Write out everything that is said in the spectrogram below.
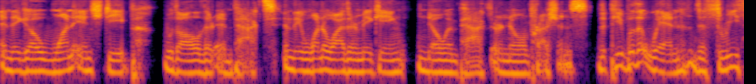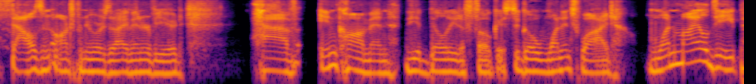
and they go one inch deep with all of their impact and they wonder why they're making no impact or no impressions. The people that win, the 3000 entrepreneurs that I've interviewed have in common the ability to focus, to go one inch wide, one mile deep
